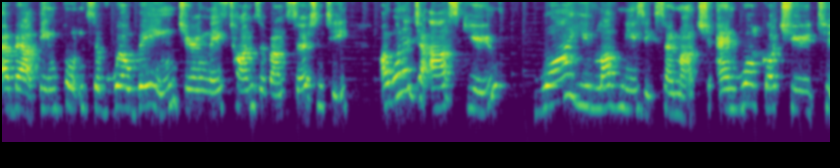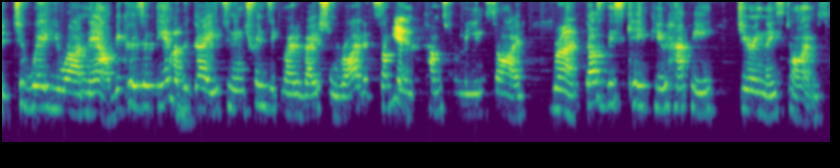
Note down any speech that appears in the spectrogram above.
about the importance of well-being during these times of uncertainty, I wanted to ask you why you love music so much and what got you to, to where you are now. Because at the end of the day, it's an intrinsic motivation, right? It's something Yeah. that comes from the inside. right. Does this keep you happy during these times?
